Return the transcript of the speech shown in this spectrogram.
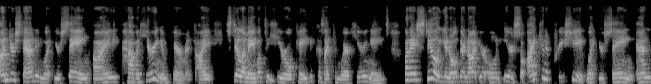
understanding what you're saying, I have a hearing impairment. I still am able to hear okay because I can wear hearing aids, but I still, you know, they're not your own ears. So I can appreciate what you're saying. And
